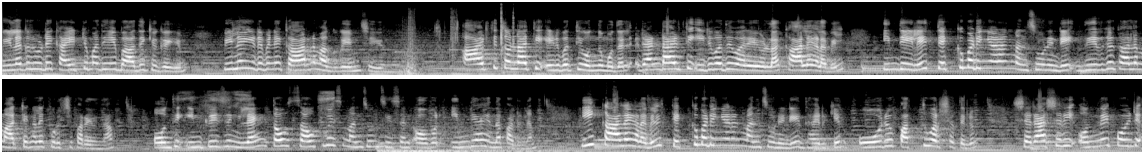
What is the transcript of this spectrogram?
വിളകളുടെ കയറ്റുമതിയെ ബാധിക്കുകയും വിലയിടിവിന് കാരണമാകുകയും ചെയ്യുന്നു. ആയിരത്തി തൊള്ളായിരത്തി എഴുപത്തി ഒന്ന് മുതൽ രണ്ടായിരത്തി ഇരുപത് വരെയുള്ള കാലയളവിൽ ഇന്ത്യയിലെ തെക്ക് പടിഞ്ഞാറൻ മൺസൂണിന്റെ ദീർഘകാല മാറ്റങ്ങളെക്കുറിച്ച് പറയുന്ന on the increasing length of south west monsoon season over India എന്ന പഠനം ഈ കാലയളവിൽ തെക്ക് പടിഞ്ഞാറൻ മൺസൂണിന്റെ ദൈർഘ്യം ഓരോ പത്തു വർഷത്തിലും ശരാശരി ഒന്നേ പോയിന്റ്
